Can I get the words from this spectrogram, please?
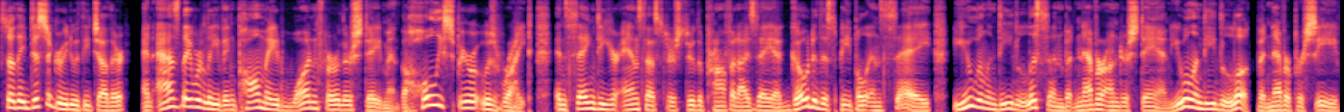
So they disagreed with each other and as they were leaving, Paul made one further statement. The Holy Spirit was right in saying to your ancestors through the prophet Isaiah, Go to this people and say, You will indeed listen, but never understand. You will indeed look, but never perceive.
